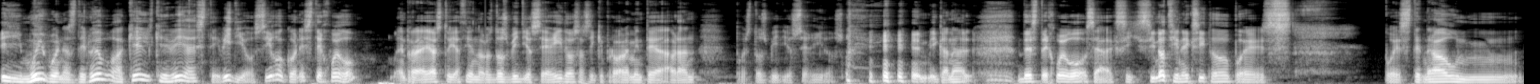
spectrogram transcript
Y muy buenas de nuevo a aquel que vea este vídeo. Sigo con este juego. En realidad estoy haciendo los dos vídeos seguidos, así que probablemente habrán pues dos vídeos seguidos en mi canal de este juego. O sea, si, si no tiene éxito, pues pues tendrá un...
